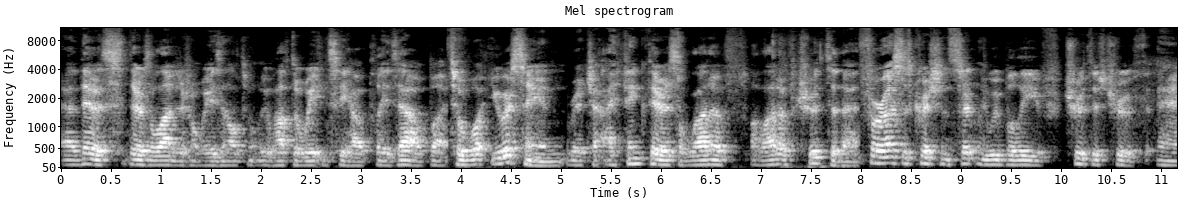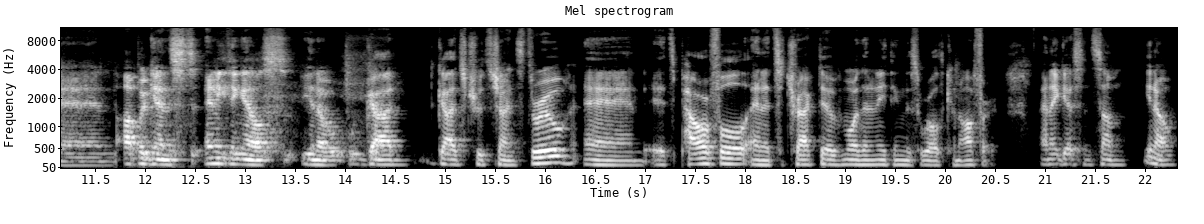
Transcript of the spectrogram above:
uh, there's there's a lot of different ways, and ultimately we'll have to wait and see how it plays out. But to what you were saying, Rich, I think there's a lot of a lot of truth to that. For us as Christians, certainly we believe truth is truth, and up against anything else, you know, God. God's truth shines through and it's powerful and it's attractive more than anything this world can offer. And I guess in some, you know,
